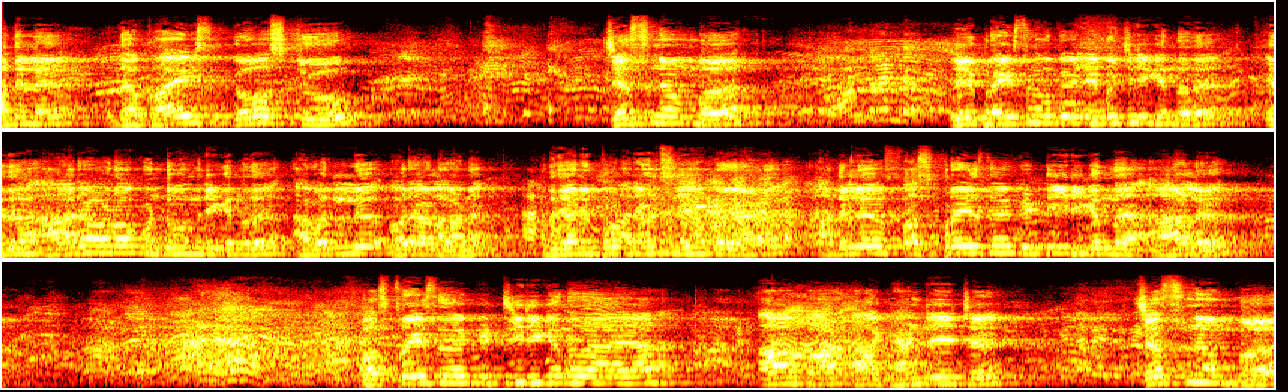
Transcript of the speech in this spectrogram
അതിൽ the prize goes to chest number ഈ പ്രൈസ് നമുക്ക് ലഭിച്ചിരിക്കുന്നത് ഇത് ആരാണോ കൊണ്ടുവന്നിരിക്കുന്നത്? അവരിൽ ഒരാളാണ്. അത് ഞാനിപ്പോൾ അനൗൺസ് ചെയ്യാൻ പോവുകയാണ് അതിൽ ഫസ്റ്റ് പ്രൈസ് കിട്ടിയിരിക്കുന്ന ആൾ ഫസ്റ്റ് പ്രൈസ് കിട്ടിയിരിക്കുന്നതായ ആ candidate chest number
